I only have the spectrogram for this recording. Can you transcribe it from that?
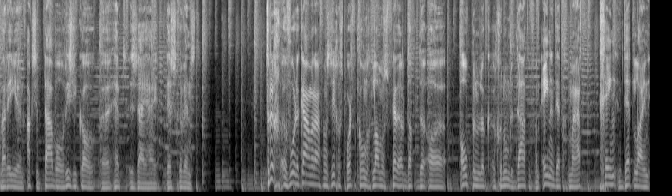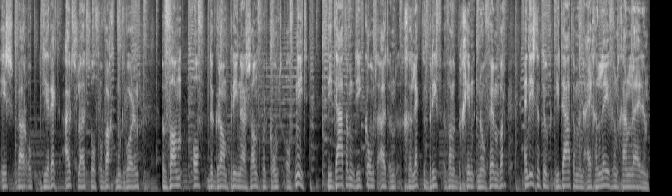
waarin je een acceptabel risico eh, hebt, zei hij desgewenst. Terug voor de camera van Ziggo Sport verkondigt Lammers verder... dat de openlijk genoemde datum van 31 maart geen deadline is... waarop direct uitsluitsel verwacht moet worden... van of de Grand Prix naar Zandvoort komt of niet. Die datum die komt uit een gelekte brief van het begin november... en die is natuurlijk die datum een eigen leven gaan leiden.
